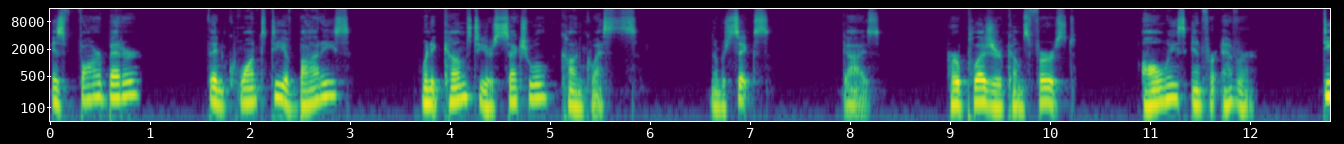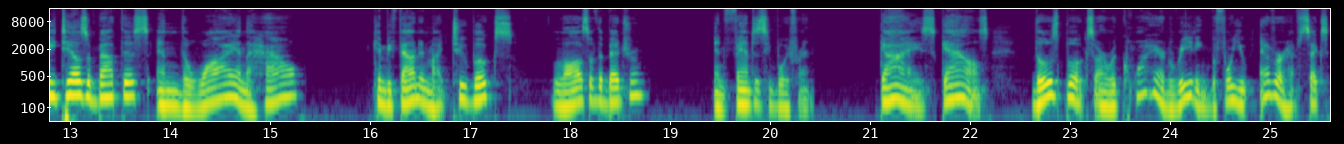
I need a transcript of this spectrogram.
is far better than quantity of bodies when it comes to your sexual conquests. Number six, guys, her pleasure comes first, always and forever. Details about this and the why and the how can be found in my two books, Laws of the Bedroom and Fantasy Boyfriend. Guys, gals, those books are required reading before you ever have sex,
